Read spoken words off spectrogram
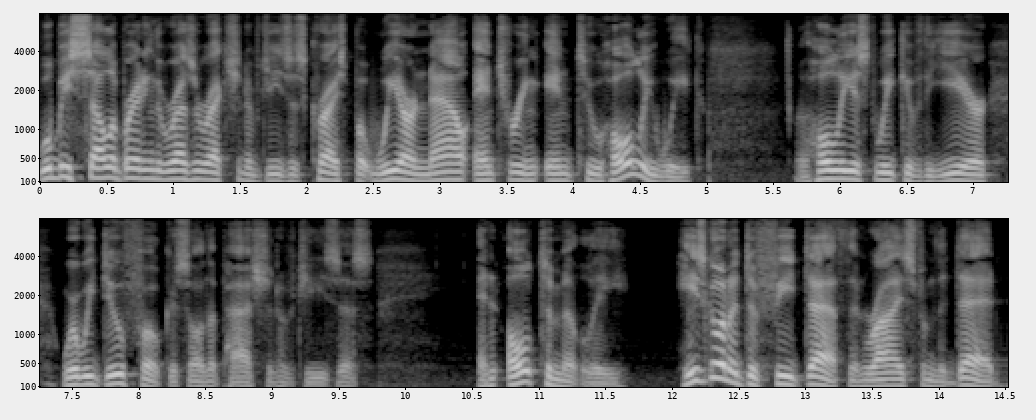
we'll be celebrating the resurrection of Jesus Christ, but we are now entering into Holy Week, the holiest week of the year, where we do focus on the passion of Jesus. And ultimately, he's going to defeat death and rise from the dead.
